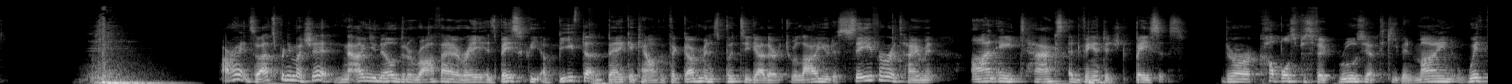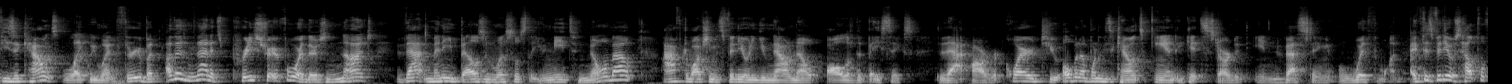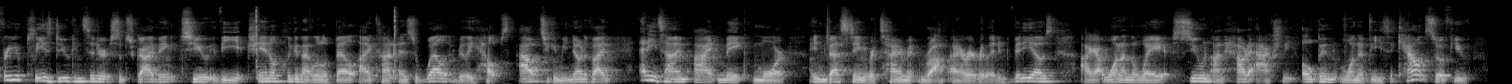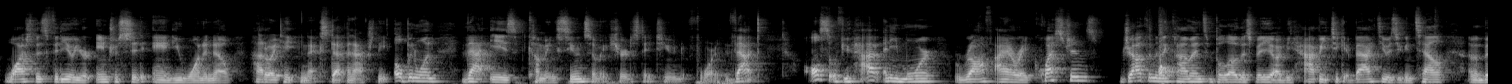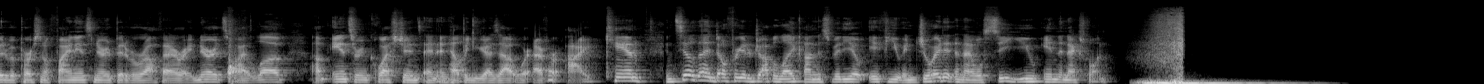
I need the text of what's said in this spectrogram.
All right, so that's pretty much it. Now you know that a Roth IRA is basically a beefed up bank account that the government has put together to allow you to save for retirement on a tax advantaged basis. There are a couple specific rules you have to keep in mind with these accounts, like we went through, but other than that, it's pretty straightforward. There's not that many bells and whistles that you need to know about. After watching this video, and you now know all of the basics that are required to open up one of these accounts and get started investing with one. If this video is helpful for you, please do consider subscribing to the channel. clicking that little bell icon as well. It really helps out so you can be notified anytime I make more investing, retirement, Roth IRA related videos. I got one on the way soon on how to actually open one of these accounts. So if you've watched this video, you're interested and you want to know how do I take the next step and actually open one, that is coming soon. So make sure to stay tuned for that. Also, if you have any more Roth IRA questions, drop them in the comments below this video. I'd be happy to get back to you. As you can tell, I'm a bit of a personal finance nerd, a bit of a Roth IRA nerd, so I love um, answering questions and, and helping you guys out wherever I can. Until then, don't forget to drop a like on this video if you enjoyed it, and I will see you in the next one.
